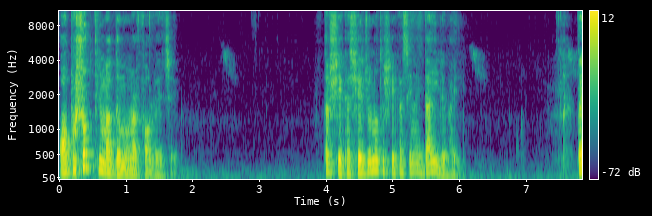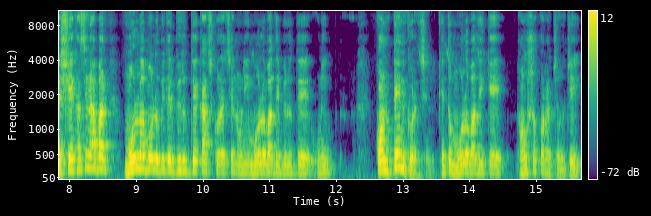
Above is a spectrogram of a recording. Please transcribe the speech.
অপশক্তির মাধ্যমে ওনার ফল হয়েছে। তা শেখ হাসিনা সেজন্য তো শেখ হাসিনাই দায়ী রে ভাই। তাই শেখ হাসিনা আবার মৌল্লা মৌলবীদের বিরুদ্ধে কাজ করেছেন, উনি মৌলবাদের বিরুদ্ধে উনি কন্টেন করেছেন। কিন্তু মৌলবাদীকে ধ্বংস করার জন্য যেই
